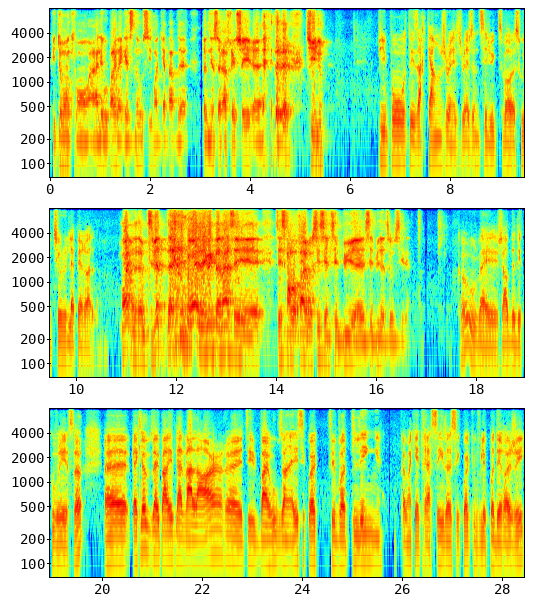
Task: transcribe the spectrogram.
puis tout le monde qui vont aller au parc de la Gatineau aussi vont être capables de, venir se rafraîchir euh, chez nous. Puis pour tes archanges, j'imagine c'est lui que tu vas switcher au lieu de la pérole. Oui, un petit vite. oui, exactement. C'est, ce qu'on va faire aussi. C'est, le but, euh, le but de ça aussi. Là. Cool. Ben, j'ai hâte de découvrir ça. Euh, fait que là, vous avez parlé de la valeur. Euh, vers où vous en allez? C'est quoi votre ligne? Comment elle est tracée? Là? C'est quoi que vous voulez pas déroger?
